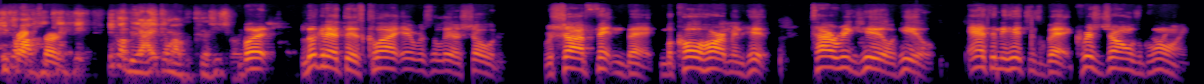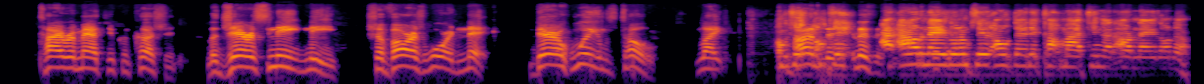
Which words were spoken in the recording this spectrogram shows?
He he come out. practiced Thursday. He, he gonna be right. He come out with cuss. He's straight. But looking at this, Clyde Edwards Helaire shoulder, Rashad Fenton back, Mecole Hardman hip, Tyreek Hill heel, Anthony Hitchens back, Chris Jones groin, Tyrann Mathieu concussion, L'Jarius Sneed knee, Charvarius Ward neck, Darrel Williams toe. Like, I'm gonna I'm, gonna listen, I- all the names on them said, only thing that caught my attention out all the names on there.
